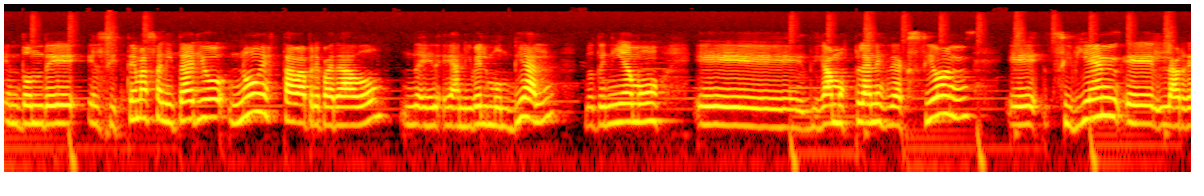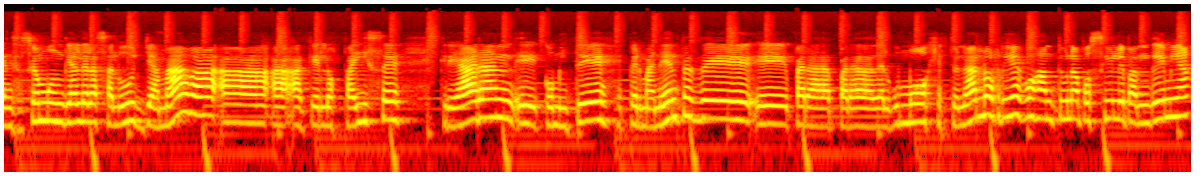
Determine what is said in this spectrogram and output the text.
en donde el sistema sanitario no estaba preparado eh, a nivel mundial, no teníamos, eh, digamos, planes de acción eh, si bien eh, la Organización Mundial de la Salud llamaba a, que los países crearan eh, comités permanentes para, de algún modo gestionar los riesgos ante una posible pandemia,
